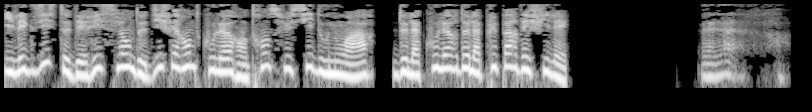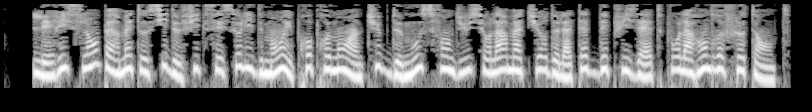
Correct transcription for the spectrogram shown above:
Il existe des rislans de différentes couleurs en translucide ou noir, de la couleur de la plupart des filets. Les rislans permettent aussi de fixer solidement et proprement un tube de mousse fendu sur l'armature de la tête d'épuisette pour la rendre flottante.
